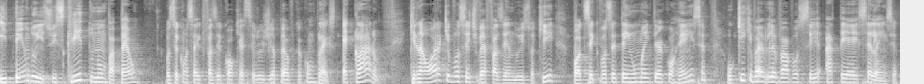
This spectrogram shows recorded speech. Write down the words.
e tendo isso escrito num papel, você consegue fazer qualquer cirurgia pélvica complexa. É claro que na hora que você estiver fazendo isso aqui, pode ser que você tenha uma intercorrência. O que, que vai levar você a ter a excelência?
